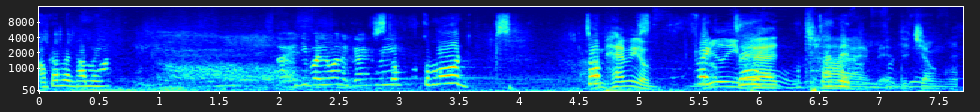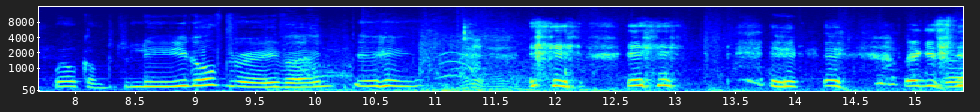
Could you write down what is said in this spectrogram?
I'm coming, coming. Uh, anybody want to gank me? Stop, come on. Stop. I'm having a Right really there. bad Damn it. time in the jungle. Welcome to the League of Draven. Where is the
